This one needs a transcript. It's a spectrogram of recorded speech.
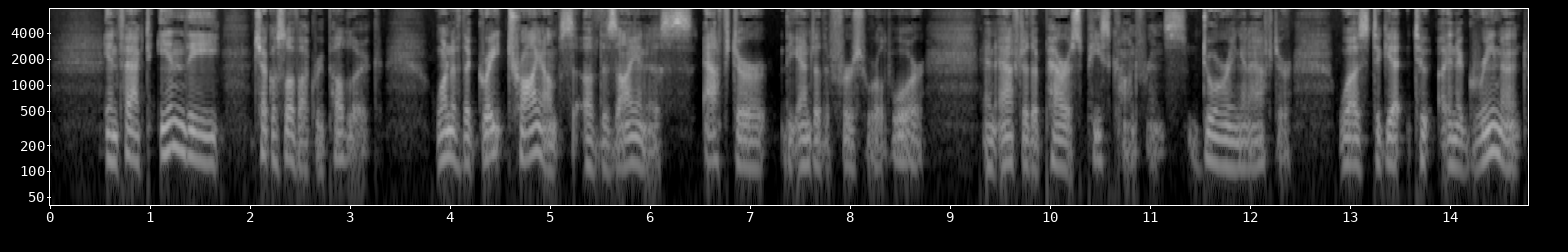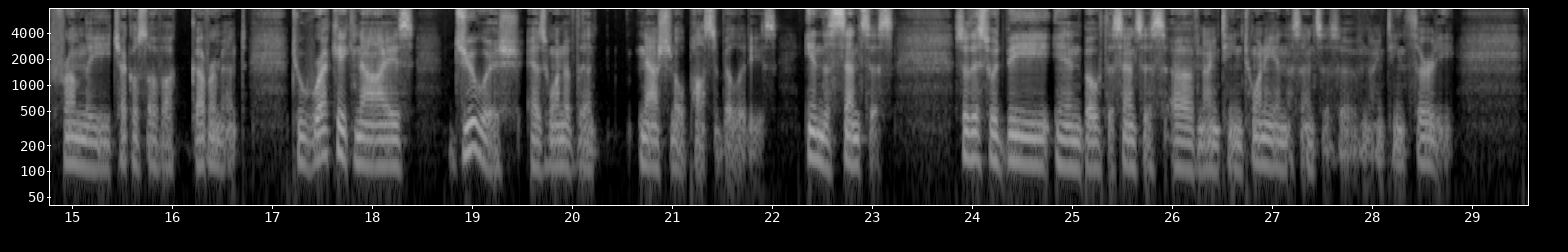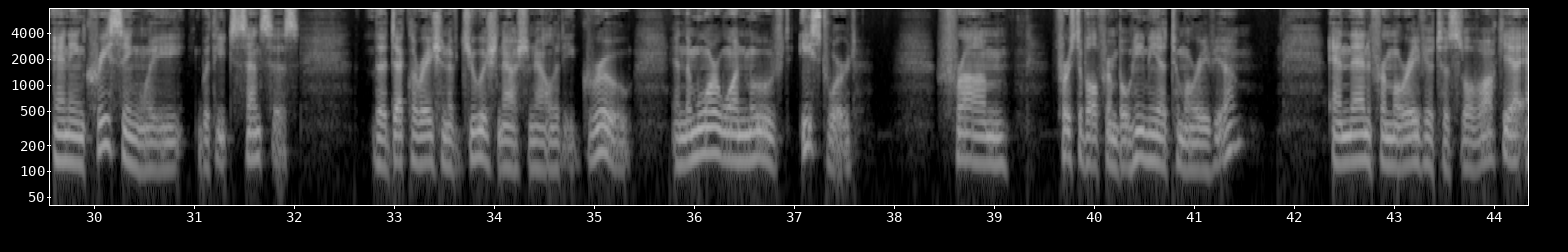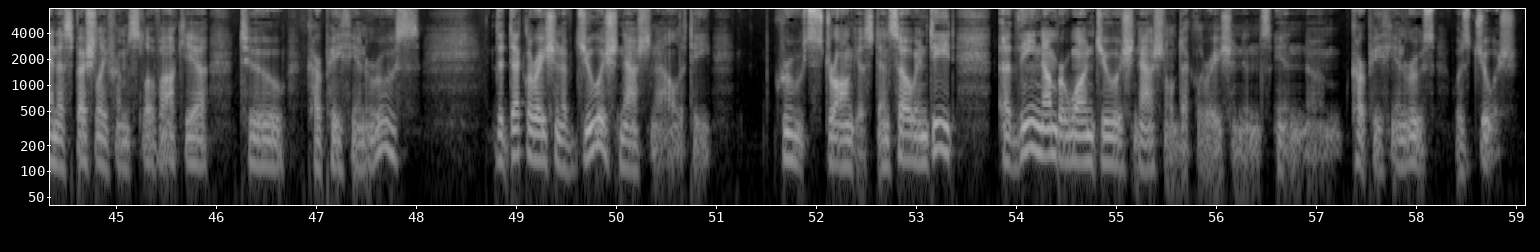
In fact, in the Czechoslovak Republic, one of the great triumphs of the Zionists after the end of the First World War and after the Paris Peace Conference, during and after, was to get to an agreement from the Czechoslovak government to recognize Jewish as one of the national possibilities in the census. So this would be in both the census of 1920 and the census of 1930. And increasingly, with each census, the declaration of Jewish nationality grew, and the more one moved eastward from, first of all, from Bohemia to Moravia, and then from Moravia to Slovakia, and especially from Slovakia to Carpathian Rus, the declaration of Jewish nationality grew strongest. And so, indeed, uh, the number one Jewish national declaration in, in um, Carpathian Rus was Jewish.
